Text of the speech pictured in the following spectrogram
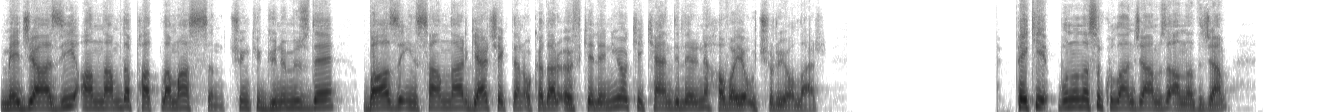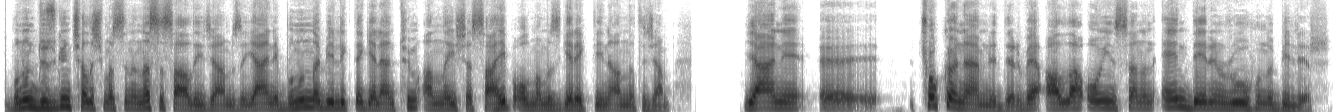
mecazi anlamda patlamazsın. Çünkü günümüzde bazı insanlar gerçekten o kadar öfkeleniyor ki kendilerini havaya uçuruyorlar. Peki bunu nasıl kullanacağımızı anlatacağım. Bunun düzgün çalışmasını nasıl sağlayacağımızı yani bununla birlikte gelen tüm anlayışa sahip olmamız gerektiğini anlatacağım. Yani e, çok önemlidir ve Allah o insanın en derin ruhunu bilir.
